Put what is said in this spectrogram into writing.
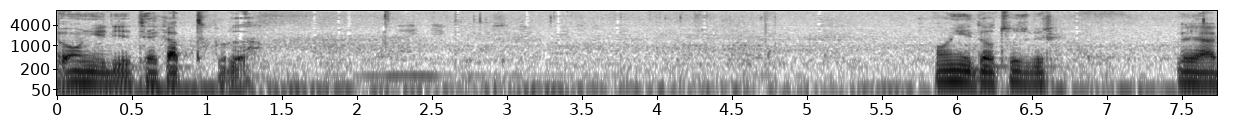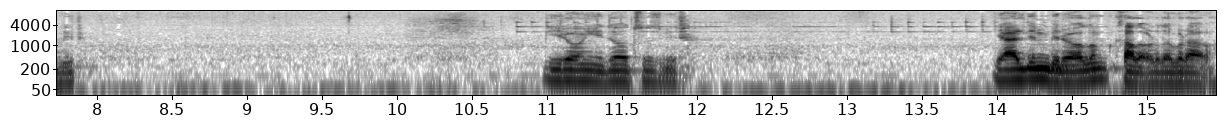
Abi 17'ye tek attık burada. 17 31 veya 1. 1 17 31. Geldin bir oğlum kal orada bravo.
